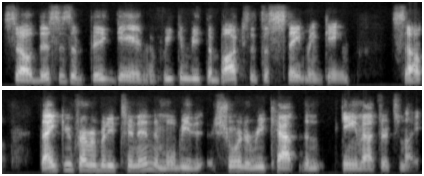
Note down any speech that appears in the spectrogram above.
So this is a big game. If we can beat the Bucks, it's a statement game. So thank you for everybody tuning in, and we'll be sure to recap the game after tonight.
